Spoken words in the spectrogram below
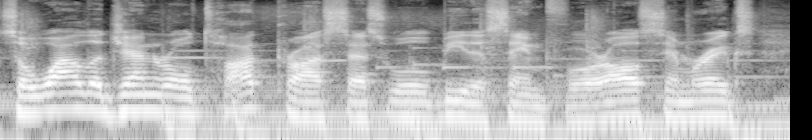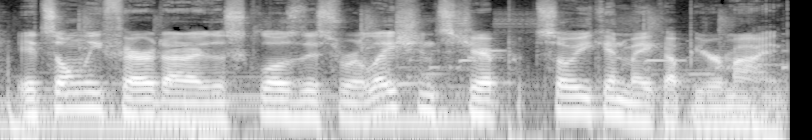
So while the general thought process will be the same for all sim rigs, it's only fair that I disclose this relationship so you can make up your mind.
